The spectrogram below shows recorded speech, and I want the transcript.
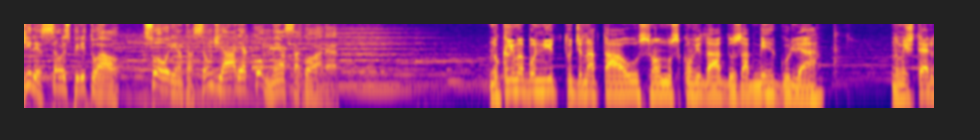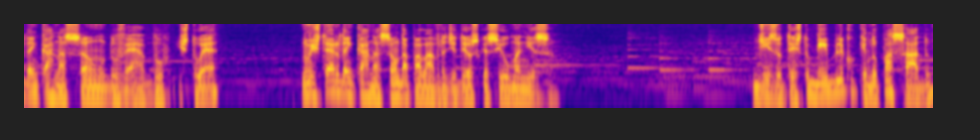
Direção Espiritual. Sua orientação diária começa agora. No clima bonito de Natal, somos convidados a mergulhar no mistério da encarnação do Verbo, isto é, no mistério da encarnação da palavra de Deus que se humaniza. Diz o texto bíblico que no passado,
